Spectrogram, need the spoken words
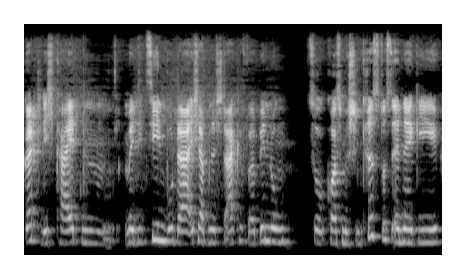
Göttlichkeiten, Medizin, Buddha. Ich habe eine starke Verbindung zur kosmischen Christusenergie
